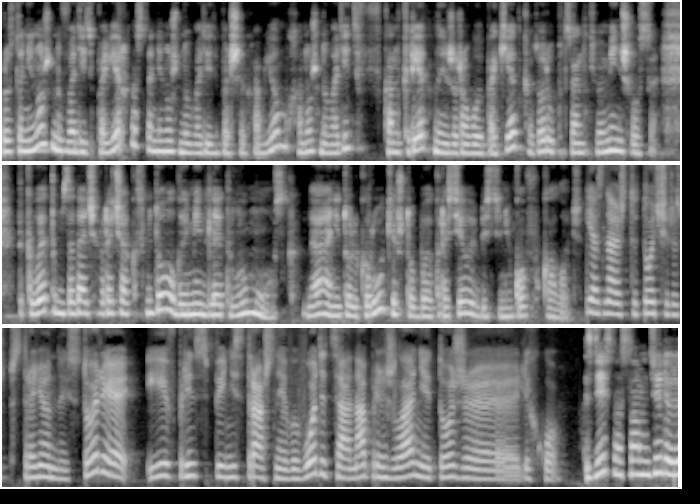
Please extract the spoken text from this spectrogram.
Просто не нужно вводить поверхностно, не нужно вводить в больших объемах, а нужно вводить в конкретный жировой пакет, который у пациентки уменьшился. Так в этом задача врача-косметолога иметь для этого мозг, да, а не только руки, чтобы красиво без синяков уколоть. Я знаю, что это очень распространенная история история, и, в принципе, не страшная выводится, она при желании тоже легко. Здесь на самом деле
